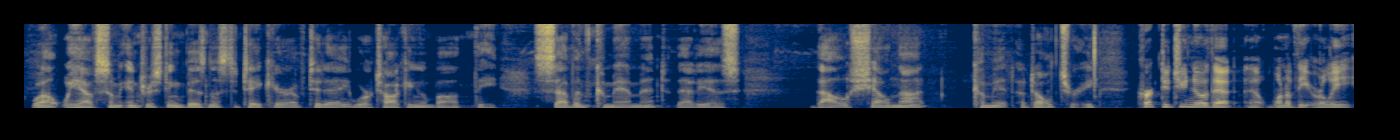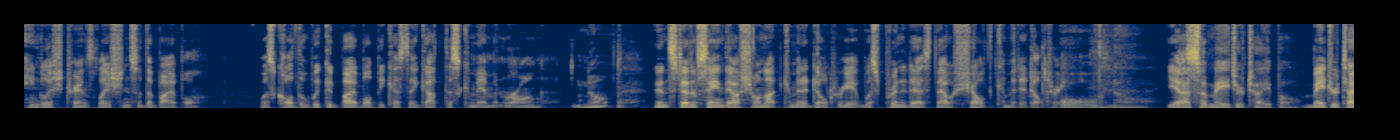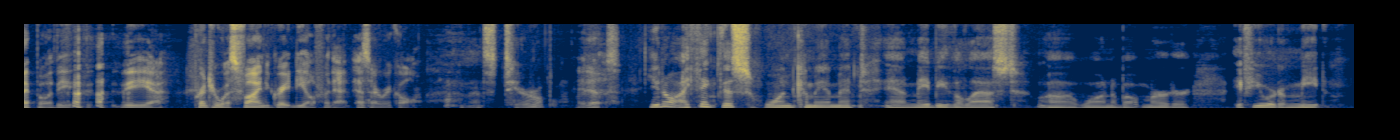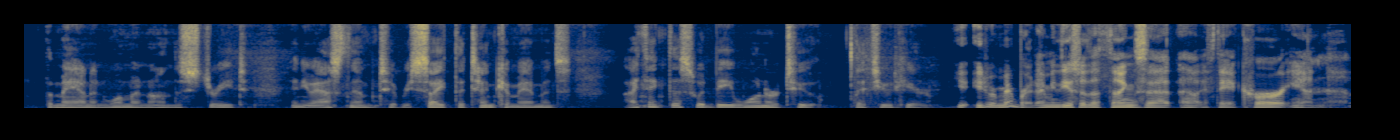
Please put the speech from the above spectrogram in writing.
Well, we have some interesting business to take care of today. We're talking about the seventh commandment that is, Thou shalt not commit adultery. Kirk, did you know that uh, one of the early English translations of the Bible was called the Wicked Bible because they got this commandment wrong? No. Instead of saying "Thou shalt not commit adultery," it was printed as "Thou shalt commit adultery." Oh no. Yes. That's a major typo. Major typo. The the uh, printer was fined a great deal for that, as I recall. That's terrible. It is. You know, I think this one commandment and maybe the last uh, one about murder, if you were to meet the man and woman on the street and you ask them to recite the Ten Commandments, I think this would be one or two that you'd hear. You, would remember it. I mean, these are the things that, uh, if they occur in a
